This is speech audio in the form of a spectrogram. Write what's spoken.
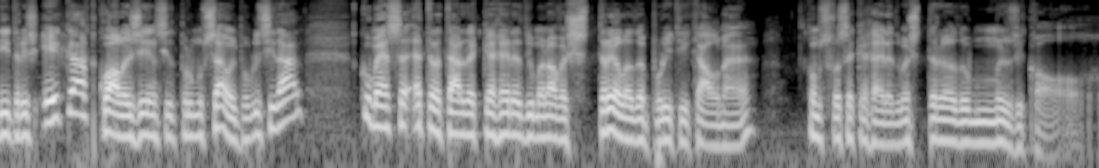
Dietrich Eckart, qual agência de promoção e publicidade, começa a tratar da carreira de uma nova estrela da política alemã, como se fosse a carreira de uma estrela do musical.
